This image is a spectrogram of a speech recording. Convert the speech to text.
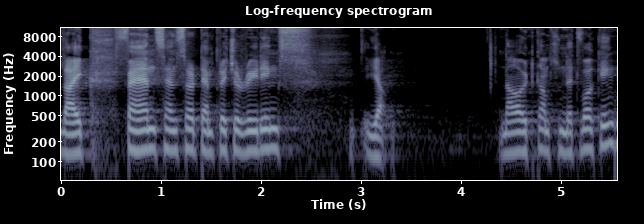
like fan sensor temperature readings. Yeah. Now it comes to networking.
